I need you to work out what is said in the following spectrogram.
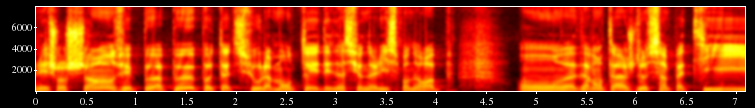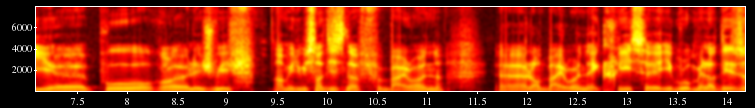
Les choses changent et peu à peu, peut-être sous la montée des nationalismes en Europe, on a davantage de sympathie euh, pour euh, les Juifs. En 1819, Byron, euh, Lord Byron écrit ses Hebrew Melodies,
